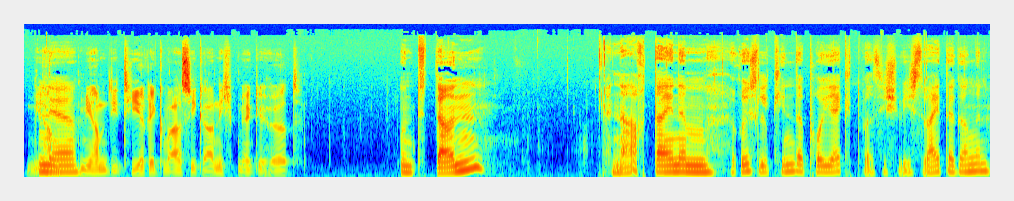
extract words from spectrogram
Mir, ja. haben, mir haben die Tiere quasi gar nicht mehr gehört. Und dann, nach deinem Rüssel-Kinderprojekt, was ist, wie ist es weitergegangen?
